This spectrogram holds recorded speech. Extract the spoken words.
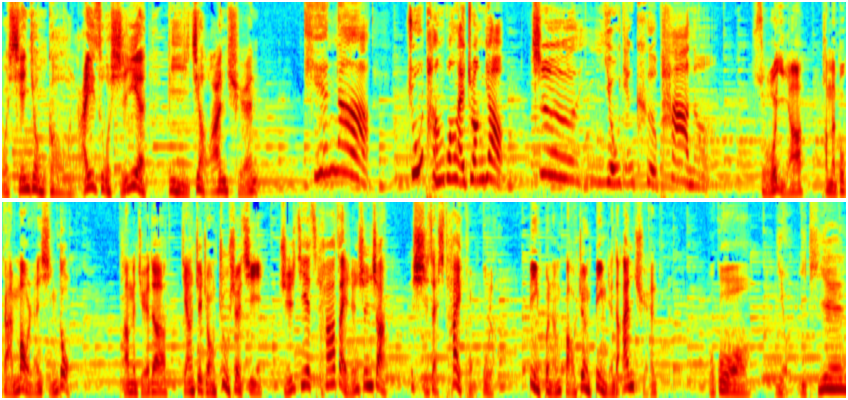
我先用狗来做实验，比较安全。天哪，猪膀胱来装药，这有点可怕呢。所以啊，他们不敢贸然行动。他们觉得将这种注射器直接插在人身上，实在是太恐怖了，并不能保证病人的安全。不过有一天，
